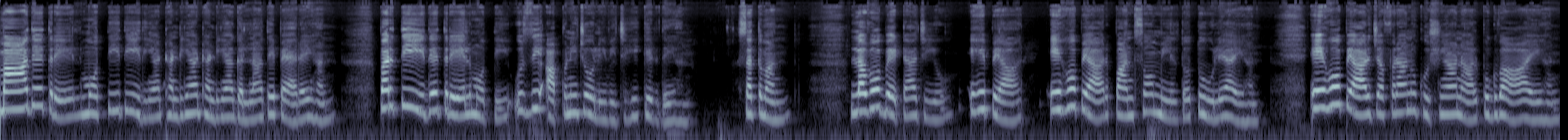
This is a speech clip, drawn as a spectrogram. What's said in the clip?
ਮਾਂ ਦੇ ਤਰੇਲ ਮੋਤੀ ਧੀ ਦੀਆਂ ਠੰਡੀਆਂ-ਠੰਡੀਆਂ ਗੱਲਾਂ ਤੇ ਪੈ ਰਹੇ ਹਨ, ਪਰ ਧੀ ਦੇ ਤਰੇਲ ਮੋਤੀ ਉਸ ਦੀ ਆਪਣੀ ਝੋਲੀ ਵਿੱਚ ਹੀ ਕਿਰਦੇ ਹਨ। ਸਤਵੰਤ, ਲਵੋ ਬੇਟਾ ਜੀਓ, ਇਹ ਪਿਆਰ ਇਹੋ ਪਿਆਰ 500 ਮੀਲ ਤੋਂ ਧੂ ਲਿਆਏ ਹਨ। ਇਹੋ ਪਿਆਰ ਜਫਰਾਂ ਨੂੰ ਖੁਸ਼ੀਆਂ ਨਾਲ ਭੁਗਵਾ ਆਏ ਹਨ।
